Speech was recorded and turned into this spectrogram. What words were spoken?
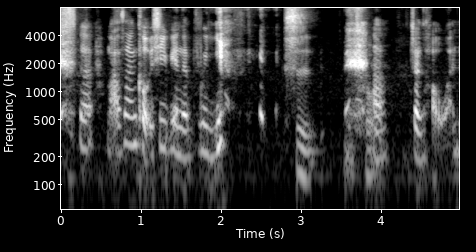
对，马上口气变得不一样。是，没错。啊，这个好玩。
